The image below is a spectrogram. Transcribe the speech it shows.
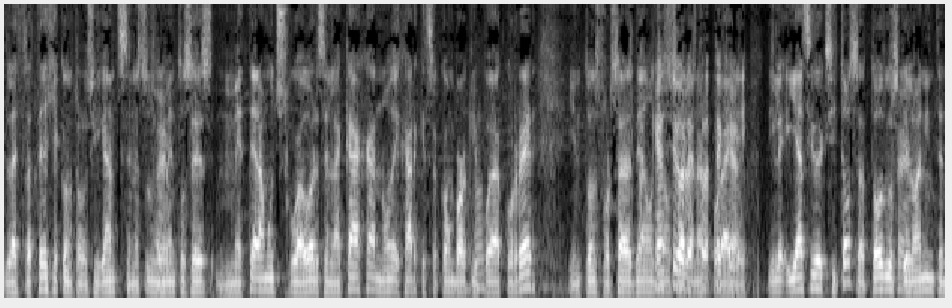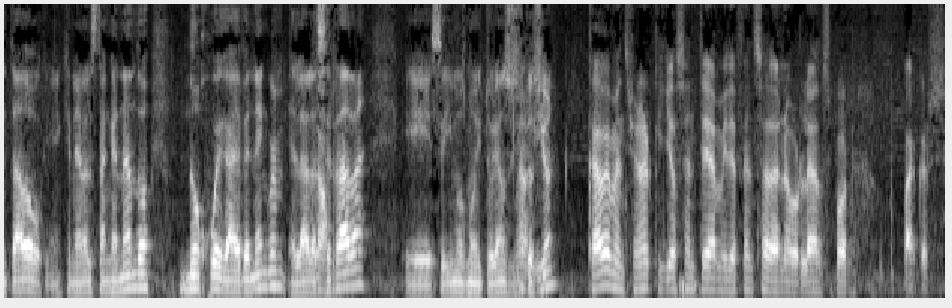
la estrategia contra los gigantes en estos Sí. momentos es meter a muchos jugadores en la caja, no dejar que Saquon Barkley pueda correr y entonces forzar a Daniel ¿Qué ha Jones a ganar por aire. Y, ha sido exitosa. Todos los Sí. que lo han intentado en general están ganando. No juega Evan Engram, el ala No. cerrada. Eh, seguimos monitoreando su No, situación. cabe mencionar que yo senté a mi defensa de Nueva Orleans por Packers.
